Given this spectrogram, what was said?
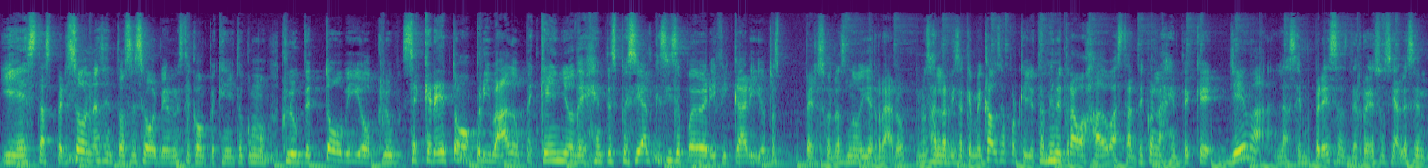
Y estas personas entonces se volvieron este como pequeñito como club de Toby o club secreto o privado pequeño de gente especial que sí se puede verificar y otras personas no. Y es raro. No sé la risa que me causa porque yo también he trabajado bastante con la gente que lleva las empresas de redes sociales en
